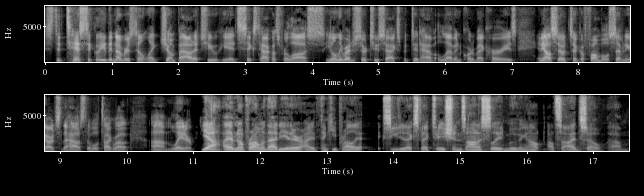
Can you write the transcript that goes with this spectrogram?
Statistically, the numbers don't like jump out at you. He had six tackles for loss. He only registered two sacks, but did have 11 quarterback hurries. And he also took a fumble 70 yards to the house that we'll talk about um, later. Yeah, I have no problem with that either. I think he probably exceeded expectations, honestly, moving out outside. So, um,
